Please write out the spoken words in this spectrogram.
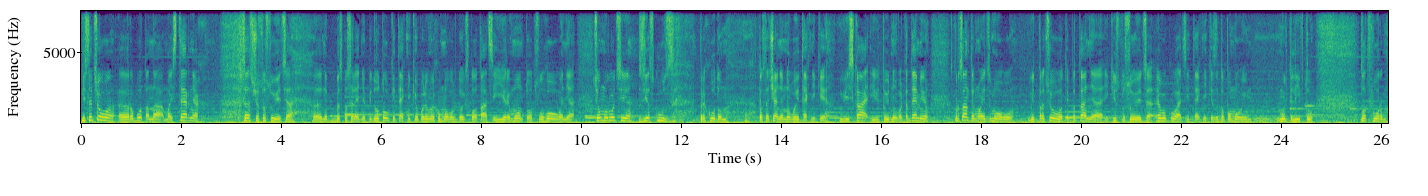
Після цього е, робота на майстернях, все, що стосується е, безпосередньо підготовки техніки у польових умовах до експлуатації, її ремонту, обслуговування. В цьому році в зв'язку з приходом е, постачанням нової техніки у війська і відповідно в академію, курсанти мають змогу відпрацьовувати питання, які стосуються евакуації техніки за допомогою мультиліфту, платформ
